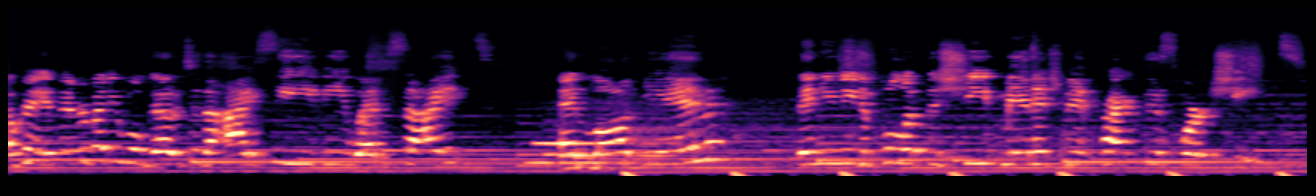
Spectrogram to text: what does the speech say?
Okay, if everybody will go to the ICEV website and log in, then you need to pull up the sheet management practice off.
